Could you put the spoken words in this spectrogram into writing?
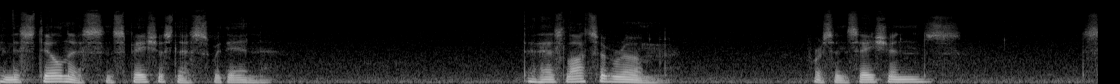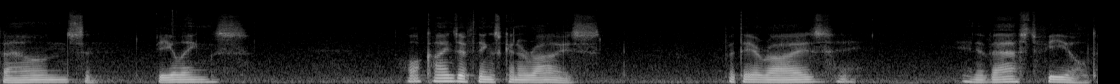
In the stillness and spaciousness within that has lots of room for sensations, sounds, and feelings. All kinds of things can arise, but they arise in a vast field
